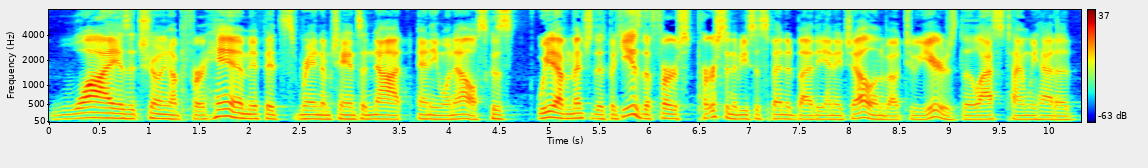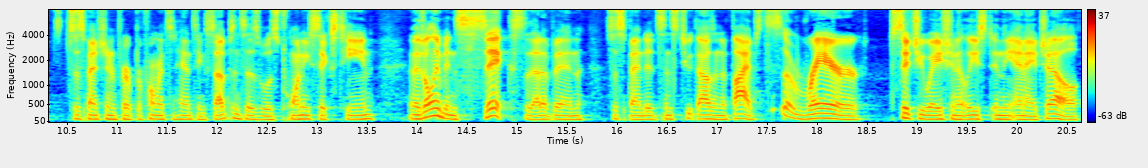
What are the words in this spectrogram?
why is it showing up for him if it's random chance and not anyone else? Because we haven't mentioned this, but he is the first person to be suspended by the NHL in about two years. The last time we had a suspension for performance enhancing substances was 2016. And there's only been six that have been suspended since 2005. So this is a rare situation, at least in the NHL.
